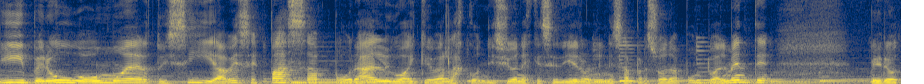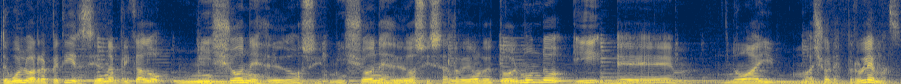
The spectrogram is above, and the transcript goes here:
y pero hubo un muerto y sí, a veces pasa por algo, hay que ver las condiciones que se dieron en esa persona puntualmente. Pero te vuelvo a repetir, se han aplicado millones de dosis, millones de dosis alrededor de todo el mundo y eh, no hay mayores problemas.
